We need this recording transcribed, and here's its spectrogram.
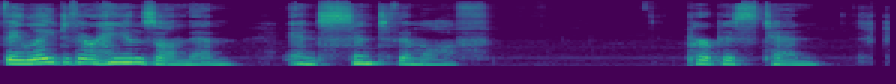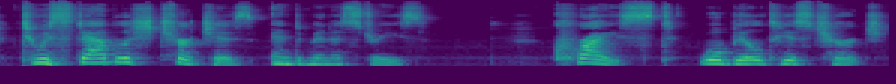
they laid their hands on them and sent them off. Purpose 10 To establish churches and ministries. Christ will build his church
